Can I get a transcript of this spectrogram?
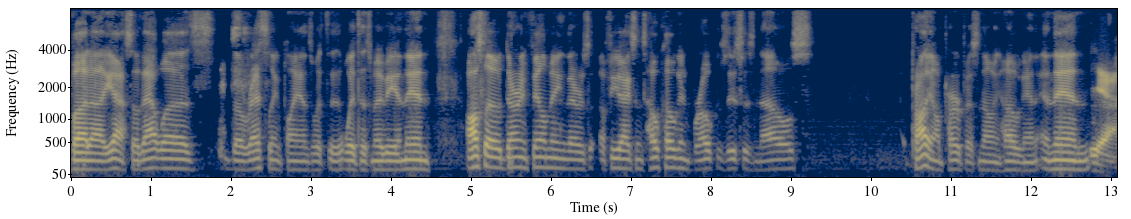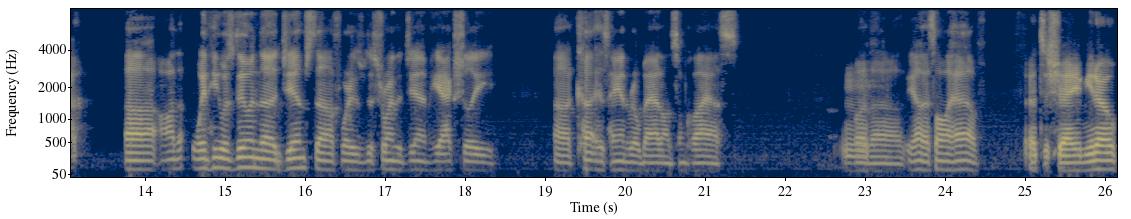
But uh, yeah, so that was the wrestling plans with the, with this movie, and then also during filming, there was a few accidents. Hulk Hogan broke Zeus's nose, probably on purpose, knowing Hogan. And then Yeah. uh, on when he was doing the gym stuff, where he was destroying the gym, he actually uh, cut his hand real bad on some glass. Mm. But uh, yeah, that's all I have. That's a shame. You know,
